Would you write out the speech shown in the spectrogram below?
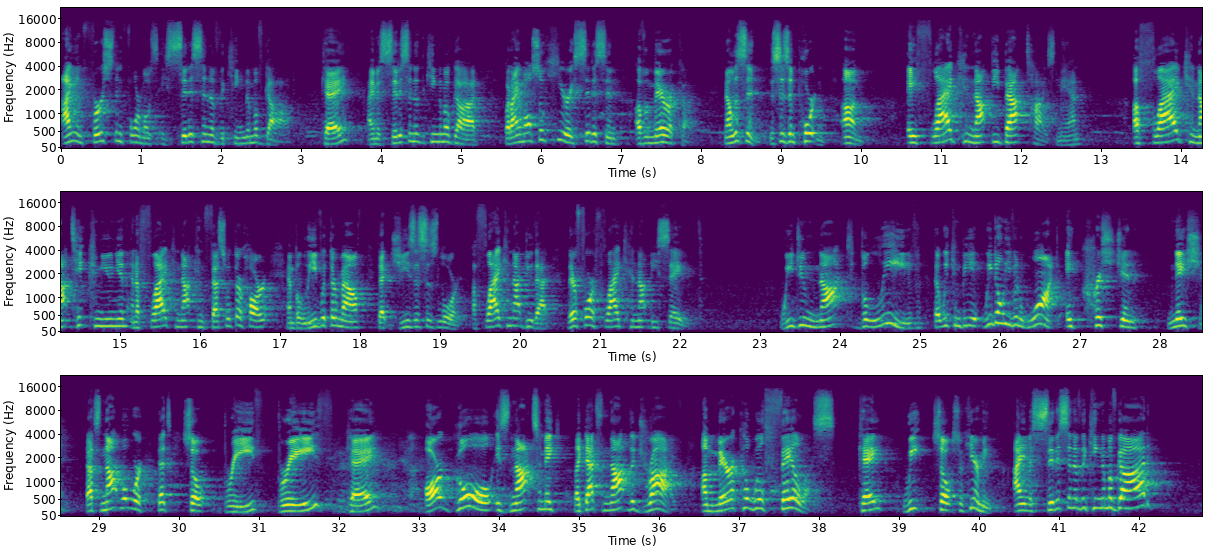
I am first and foremost a citizen of the kingdom of God. Okay? I'm a citizen of the kingdom of God, but I'm also here a citizen of America. Now, listen, this is important. Um, a flag cannot be baptized, man. A flag cannot take communion, and a flag cannot confess with their heart and believe with their mouth that Jesus is Lord. A flag cannot do that. Therefore, a flag cannot be saved. We do not believe that we can be, we don't even want a Christian nation. That's not what we're, that's, so breathe, breathe, okay? Our goal is not to make, like, that's not the drive. America will fail us, okay? We, so, so hear me. I am a citizen of the kingdom of God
